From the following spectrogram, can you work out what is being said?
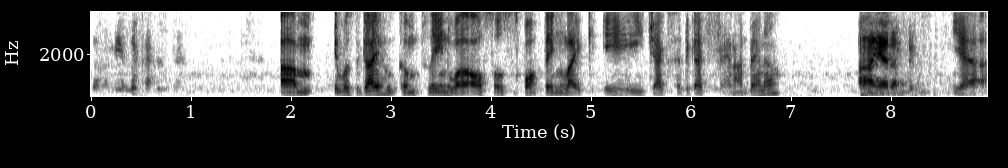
so let me look at his name. Um, it was the guy who complained while also spotting like a Jacksepticeye fan art banner. Ah, yeah, that is. Yeah,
